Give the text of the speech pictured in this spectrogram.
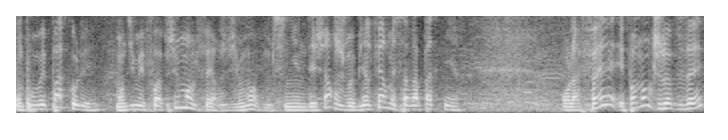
On pouvait pas coller. Ils m'ont dit mais il faut absolument le faire. Je dis moi, vous me signez une décharge, je veux bien le faire, mais ça va pas tenir. On l'a fait. Et pendant que je le faisais,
